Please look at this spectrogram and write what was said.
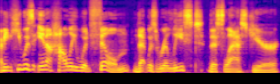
I mean, he was in a Hollywood film that was released this last year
